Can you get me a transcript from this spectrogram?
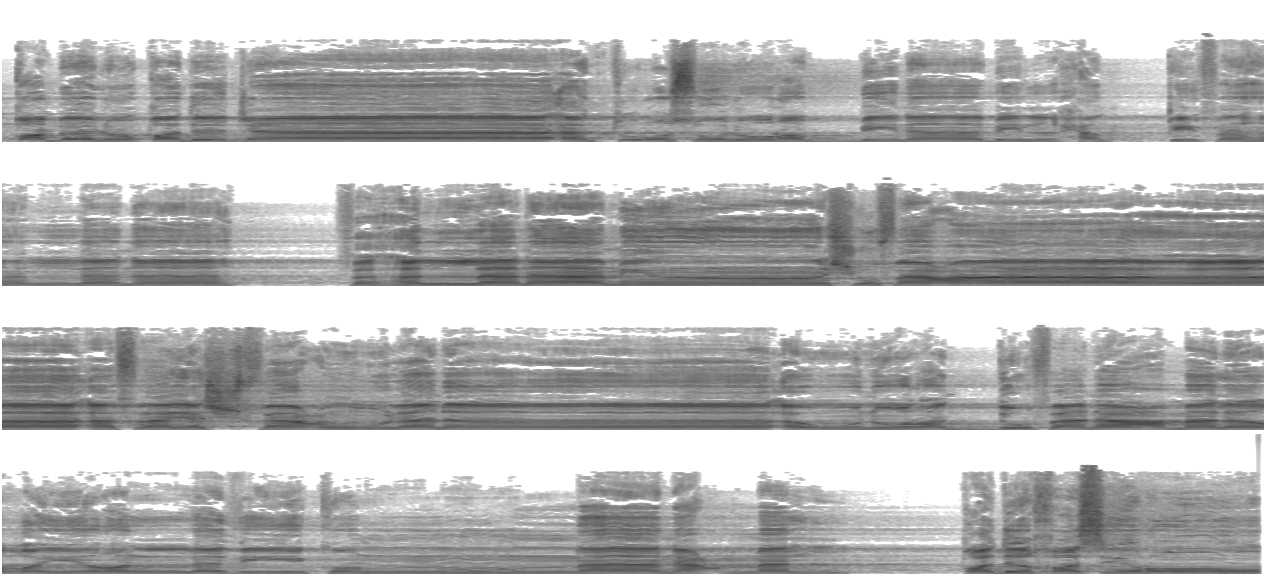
قبل قد جاءت رسل ربنا بالحق فهل لنا فهل لنا من شفعاء فيشفعوا لنا أو نرد فنعمل غير الذي كنا نعمل؟ قد خسروا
